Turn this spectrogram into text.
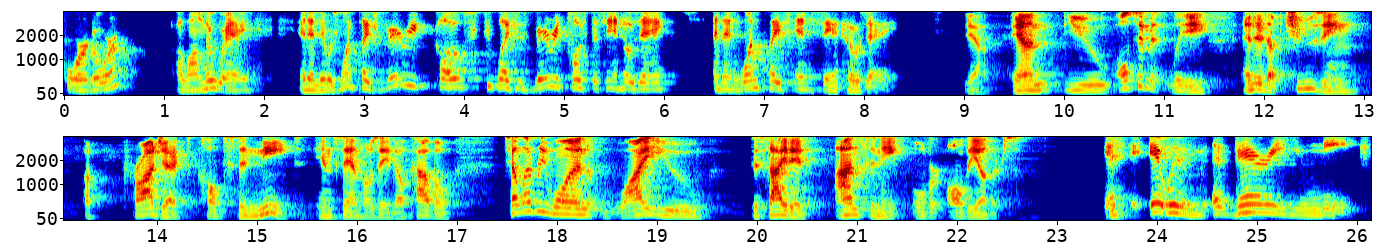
corridor along the way, and then there was one place very close, two places very close to San Jose, and then one place in San Jose. Yeah. And you ultimately ended up choosing a project called Cenit in San Jose del Cabo. Tell everyone why you decided on Cenit over all the others. It, it was very unique,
